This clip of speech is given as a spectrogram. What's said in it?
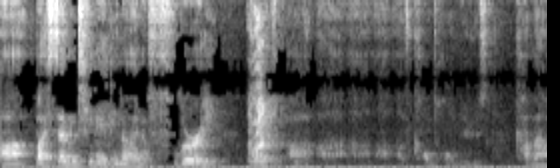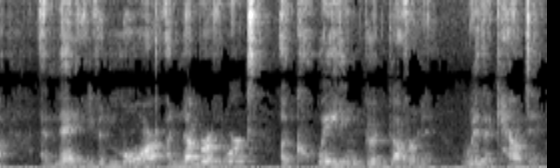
uh, by 1789, a flurry of, uh, uh, uh, of come out. And then, even more, a number of works equating good government with accounting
